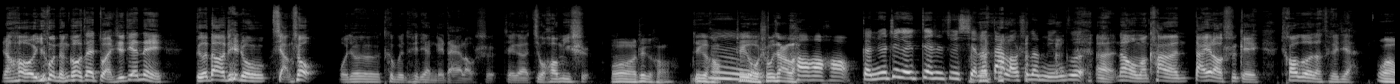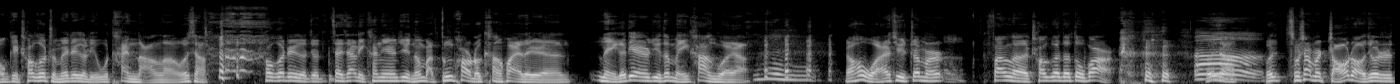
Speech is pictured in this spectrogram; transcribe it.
然后又能够在短时间内得到这种享受，我就特别推荐给大家老师这个《九号密室》。哦，这个好，这个好，嗯这个我收下了。好好好，感觉这个电视剧写了大老师的名字。嗯，那我们看看大一老师给超哥的推荐。哇，我给超哥准备这个礼物太难了。我想，超哥这个就在家里看电视剧能把灯泡都看坏的人，哪个电视剧他没看过呀？嗯，然后我还去专门翻了超哥的豆瓣儿，我想啊我从上面找找，就是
